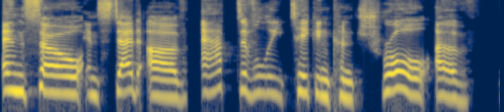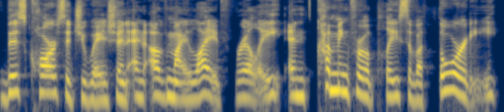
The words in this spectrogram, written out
and so instead of actively taking control of this car situation and of my life, really, and coming from a place of authority,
